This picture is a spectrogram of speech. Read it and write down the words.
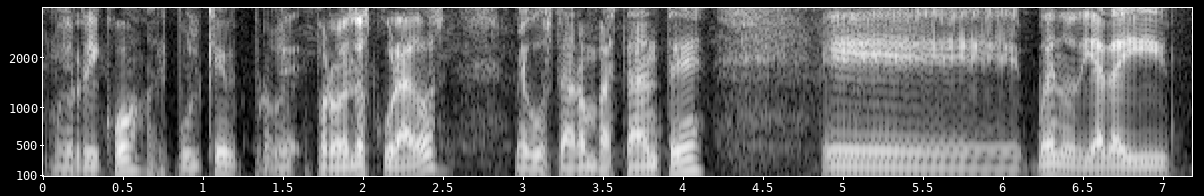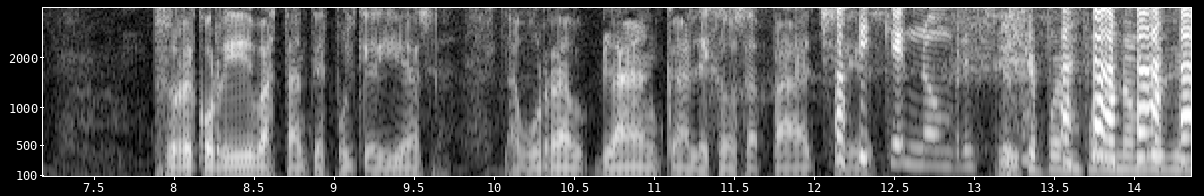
Muy rico el pulque. Probé, probé los curados, me gustaron bastante. Eh, bueno, ya de ahí pues, recorrí bastantes pulquerías. La Burra Blanca, Alejados Apaches. Ay, qué nombres. Sí. Es que ponen, ponen nombres bien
